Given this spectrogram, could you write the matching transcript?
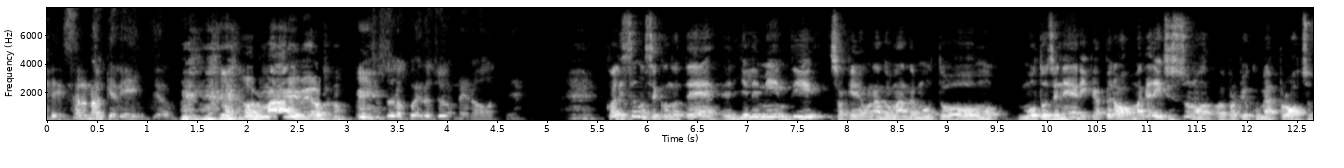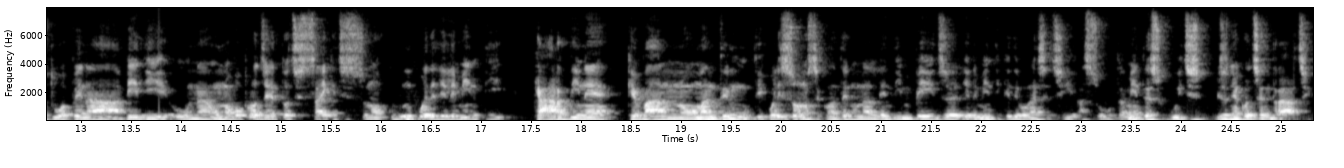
Sì, saranno anche 20 ormai. ormai, vero? Solo quello giorno e notte. Quali sono secondo te gli elementi, so che è una domanda molto, mo, molto generica, però magari ci sono proprio come approccio, tu appena vedi un, un nuovo progetto, sai che ci sono comunque degli elementi cardine che vanno mantenuti. Quali sono secondo te in una landing page gli elementi che devono esserci assolutamente su cui ci, bisogna concentrarci?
